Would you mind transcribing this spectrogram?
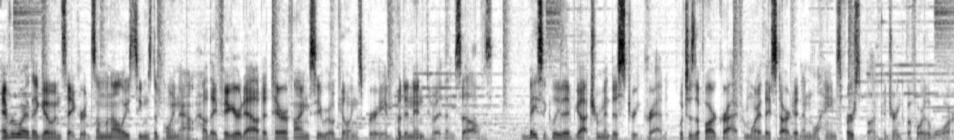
Everywhere they go in Sacred, someone always seems to point out how they figured out a terrifying serial killing spree and put an end to it themselves. Basically, they've got tremendous street cred, which is a far cry from where they started in Lehane's first book, A Drink Before the War.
